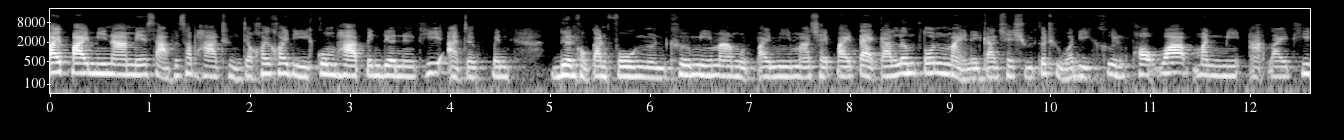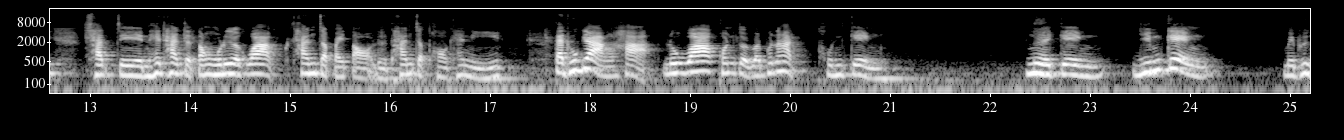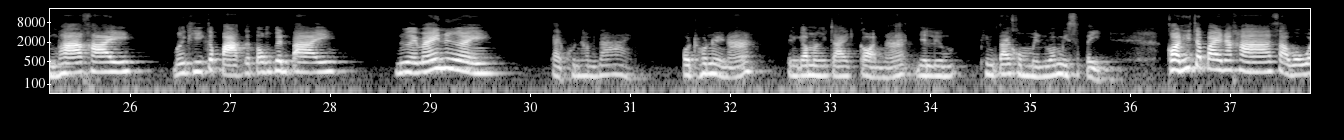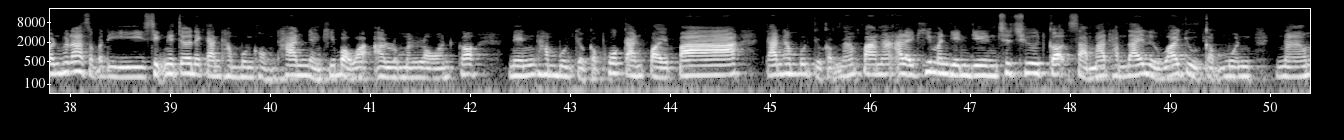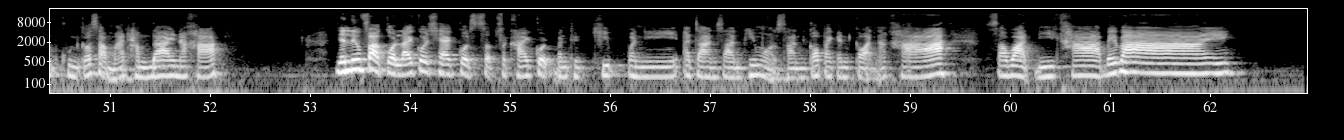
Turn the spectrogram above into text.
ไปไปมีนาเมษาพฤษภาถึงจะค่อย ๆ ดี กุมภาเป็นเดือนหนึ่งที่อาจจะเป็นเดือนของการโฟลเงิน คือมีมาหมดไปมีมาใช้ไป แต่การเริ่มต้นใหม่ในการใช้ชีวิตก็ถือว่าดีขึ้น เพราะว่ามันมีอะไรที่ชัดเจนให้ท่านจะต้องเลือกว่าท่านจะไปต่อหรือท่านจะพอแค่นี้ แต่ทุกอย่างค่ะ รู้ว่าคนเกิดวันพฤหัสทนเก่ง เหนื่อยเก่ง ยิ้มเก่ง ไม่พึ่งพาใคร บางทีก็ปากก็ตรงเกินไป เหนื่อยไหมเหนื่อย แต่คุณทำได้ อดทนหน่อยนะ เป็นกำลังใจก่อนนะ อย่าลืมพิมพ์ใต้คอมเมนต์ว่ามีสติ ก่อนที่จะไปนะคะสาววันพฤหัสบดีซิกเนเจอร์ในการทำบุญของท่าน อย่างที่บอกว่าอารมณ์มันร้อน ก็เน้นทำบุญเกี่ยวกับพวกการปล่อยปลาการทำบุญเกี่ยวกับน้ำปลานะอะไรที่มันเย็นๆชืดๆก็สามารถทำได้หรือว่าอยู่กับมวลน้ำคุณก็สามารถทำได้นะคะอย่าลืมฝากกดไลค์ กดแชร์ กด subscribe กดบันทึกคลิป วันนี้อาจารย์ซันพี่หมอซันก็ไปกันก่อนนะคะ สวัสดีค่ะ บ๊ายบาย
